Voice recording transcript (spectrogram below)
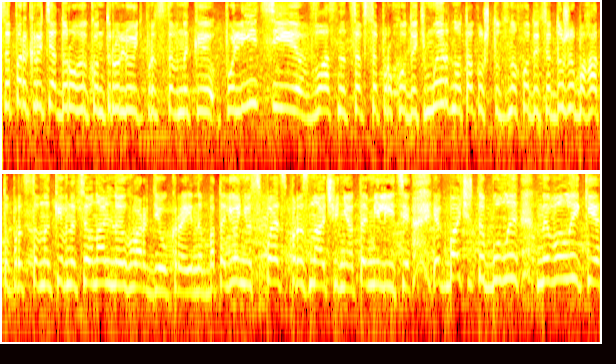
Це перекриття дороги контролюють представники поліції. Власне, це все проходить мирно. Також тут знаходиться дуже багато представників Національної гвардії України, батальйонів спецпризначення та міліції. Як бачите, були невеликі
